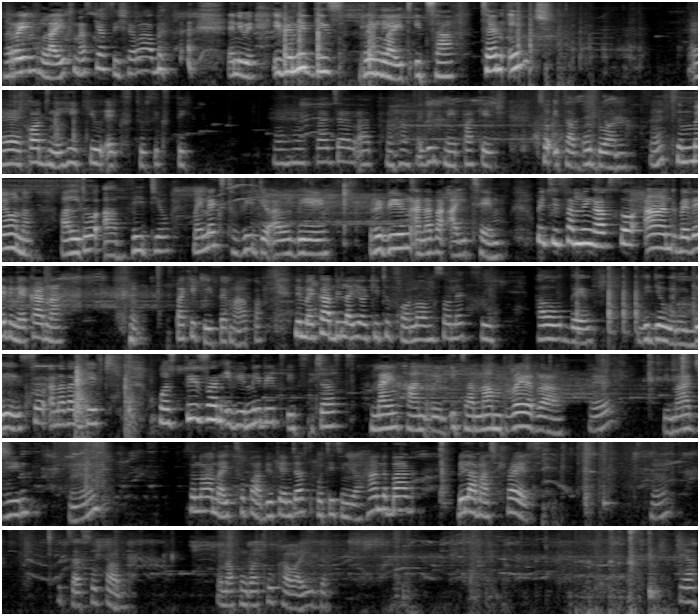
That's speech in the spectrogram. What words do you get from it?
ring light nasikia si sharab. Anyway if you need this ring light it's a 10 inch. Eh, code ni hii qx260 uh-huh. fragile up uh-huh. i think ni package. So it's a good one eh? si mmeona i'll do a video my next video i'll be reviewing another item which is something i've so earned by then nimekaa na sitaki kuisema hapa nimekaa bila hiyo kitu for long so let's see how the video will be so another gift was this one if you need it it's just 900 it's an umbrella eh? imagine mm? So now it's up, you can just put it in your handbag. Bila ma stress. Hmm? it's a superb unafungwa tu kawaida. Yeah.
